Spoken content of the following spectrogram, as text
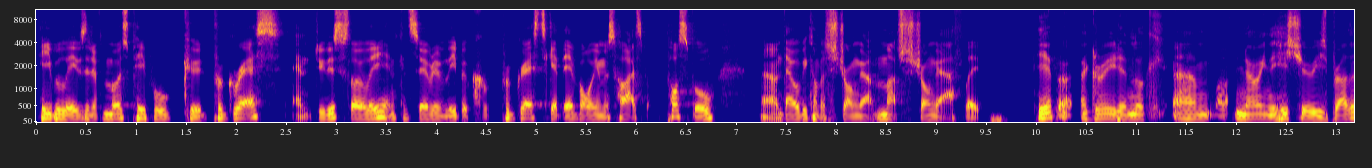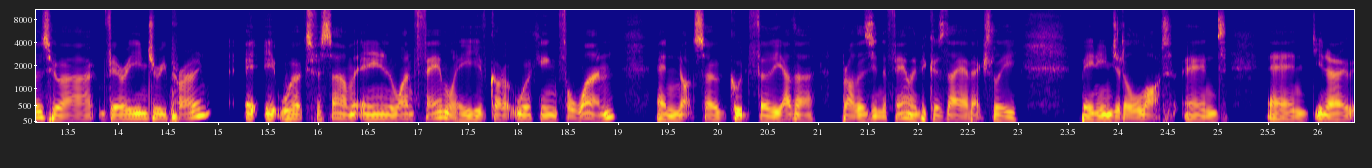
he believes that if most people could progress and do this slowly and conservatively, but cr- progress to get their volume as high as possible, um, they will become a stronger, much stronger athlete. Yep, agreed. And look, um, knowing the history of his brothers who are very injury prone, it, it, works for some. And in the one family, you've got it working for one and not so good for the other brothers in the family because they have actually been injured a lot. And, and, you know,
